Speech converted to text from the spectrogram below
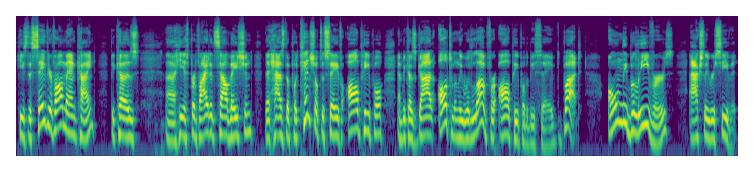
he's the Savior of all mankind because uh, he has provided salvation that has the potential to save all people, and because God ultimately would love for all people to be saved, but only believers actually receive it.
